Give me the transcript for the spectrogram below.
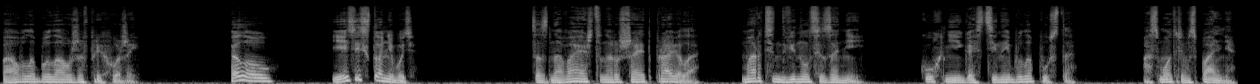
Паула была уже в прихожей. «Хеллоу! Есть здесь кто-нибудь?» Сознавая, что нарушает правила, Мартин двинулся за ней. В кухне и гостиной было пусто. «Посмотрим в спальне»,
